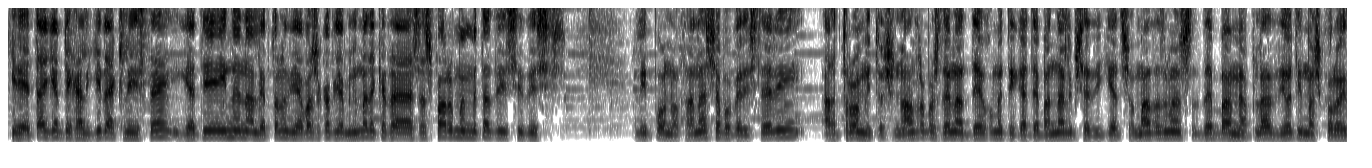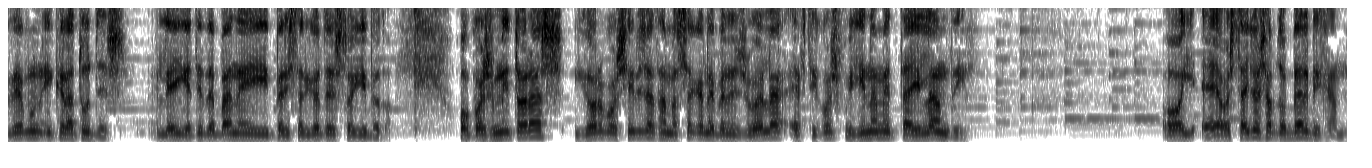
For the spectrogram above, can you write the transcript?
Κύριε Τάκη, από τη Χαλκίδα κλείστε, γιατί είναι ένα λεπτό να διαβάσω κάποια μηνύματα και θα σας πάρουμε μετά τις ειδήσεις. Λοιπόν, ο Θανάσης από Περιστέρη, ατρόμητος είναι ο άνθρωπος, δεν αντέχουμε την κατεπανάληψη αδικία της ομάδας μας. Δεν πάμε απλά διότι μας κοροϊδεύουν οι κρατούντες. Λέει γιατί δεν πάνε οι περιστεριώτε στο γήπεδο. Ο Κοσμήτορας Γιώργος ΣΥΡΙΖΑ θα μας έκανε Βενεζουέλα. Ευτυχώς που γίναμε Ταϊλάνδη. Ο, ε, ο Στέλιος από τον Μπέρμπιχαμ.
